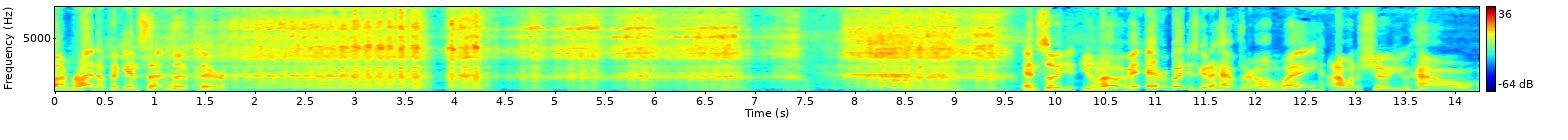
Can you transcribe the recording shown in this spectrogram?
So I'm right up against that lip there. And so you, will know, I mean, everybody's going to have their own way. I want to show you how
